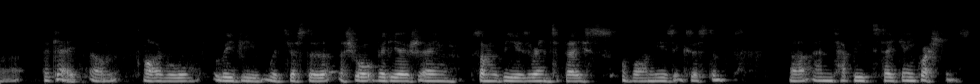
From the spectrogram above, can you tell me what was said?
Uh, okay, um, I will leave you with just a, a, short video showing some of the user interface of our MUSICC system uh, and happy to take any questions.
